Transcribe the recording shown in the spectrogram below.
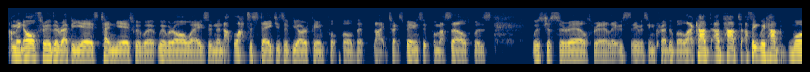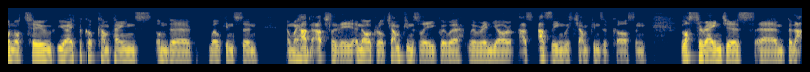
I mean, all through the Revie years, ten years, we were we were always in the latter stages of European football. But like to experience it for myself was was just surreal. Really, it was it was incredible. Like I'd I'd had I think we'd had one or two UEFA Cup campaigns under Wilkinson, and we had actually the inaugural Champions League. We were we were in Europe as as the English champions, of course, and lost to Rangers, um, but that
